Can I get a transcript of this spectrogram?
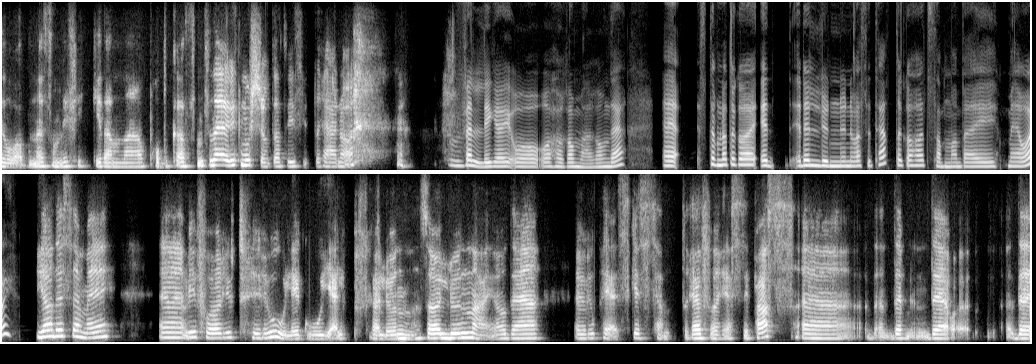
rådene som vi fikk i denne podkasten. Så det er litt morsomt at vi sitter her nå. Veldig gøy å, å, høre mer om det. Stemmer det at dere er, det Lund universitet dere har et samarbeid med òg? Ja, det stemmer. Eh, vi får utrolig god hjelp fra Lund. Så Lund er jo det europeiske senteret for Resipass. Eh, det, det, det, det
